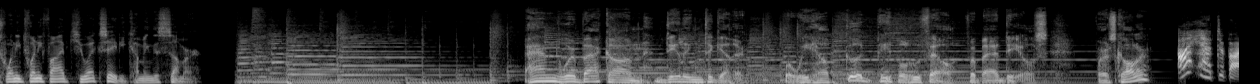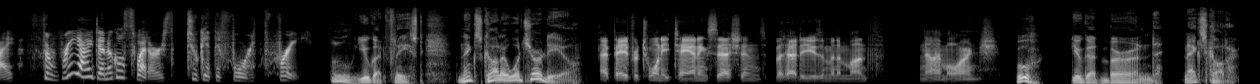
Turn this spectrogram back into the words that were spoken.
2025 QX80 coming this summer. And we're back on Dealing Together, where we help good people who fell for bad deals. First caller? I had to buy three identical sweaters to get the fourth free. Ooh, you got fleeced. Next caller, what's your deal? I paid for 20 tanning sessions, but had to use them in a month. Now I'm orange. Ooh, you got burned. Next caller.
